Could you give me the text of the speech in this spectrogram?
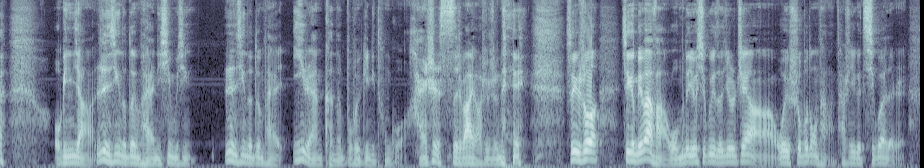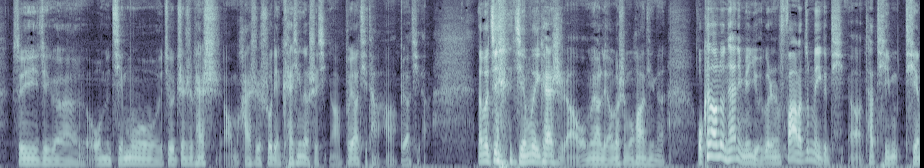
我跟你讲，任性的盾牌，你信不信？任性的盾牌依然可能不会给你通过，还是四十八小时之内。所以说这个没办法，我们的游戏规则就是这样啊，我也说不动他，他是一个奇怪的人。所以这个我们节目就正式开始啊，我们还是说点开心的事情啊，不要提他啊，不要提他。那么今天 节目一开始啊，我们要聊个什么话题呢？我看到论坛里面有一个人发了这么一个题啊，他题帖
